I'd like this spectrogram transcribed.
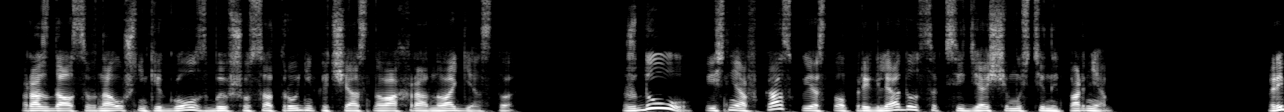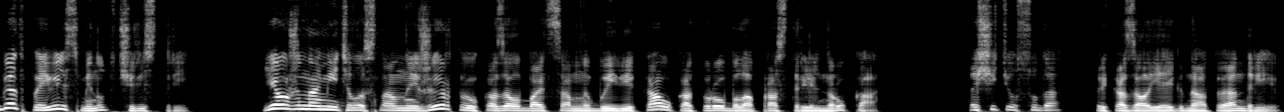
— раздался в наушнике голос бывшего сотрудника частного охранного агентства. «Жду», и, сняв каску, я стал приглядываться к сидящему у стены парням. Ребята появились минуты через три. Я уже наметил основные жертвы и указал бойцам на боевика, у которого была прострелена рука. «Тащите его сюда», — приказал я Игнату и Андрею.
